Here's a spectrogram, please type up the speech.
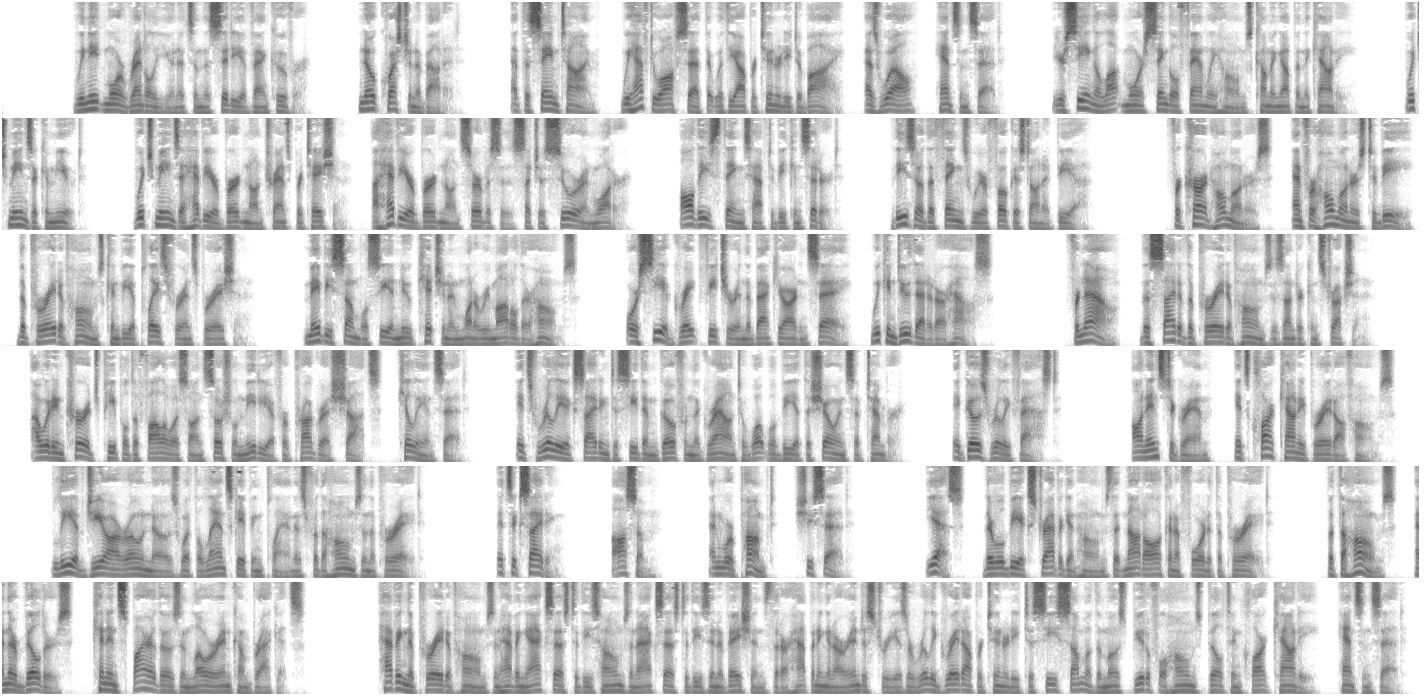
We need more rental units in the city of Vancouver. No question about it. At the same time, we have to offset that with the opportunity to buy, as well, Hansen said. You're seeing a lot more single family homes coming up in the county. Which means a commute. Which means a heavier burden on transportation, a heavier burden on services such as sewer and water. All these things have to be considered. These are the things we are focused on at BIA. For current homeowners, and for homeowners to be, the Parade of Homes can be a place for inspiration. Maybe some will see a new kitchen and want to remodel their homes. Or see a great feature in the backyard and say, we can do that at our house. For now, the site of the Parade of Homes is under construction. I would encourage people to follow us on social media for progress shots, Killian said. It's really exciting to see them go from the ground to what will be at the show in September. It goes really fast. On Instagram, it's Clark County Parade of Homes. Lee of GRO knows what the landscaping plan is for the homes in the parade. It's exciting. Awesome. And we're pumped, she said. Yes, there will be extravagant homes that not all can afford at the parade. But the homes, and their builders, can inspire those in lower income brackets. Having the parade of homes and having access to these homes and access to these innovations that are happening in our industry is a really great opportunity to see some of the most beautiful homes built in Clark County, Hansen said.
